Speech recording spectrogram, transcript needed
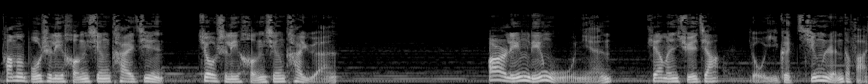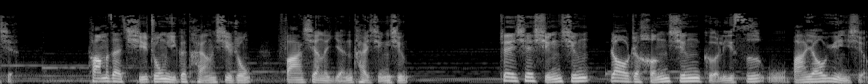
它们不是离恒星太近，就是离恒星太远。二零零五年，天文学家有一个惊人的发现，他们在其中一个太阳系中发现了岩态行星。这些行星绕着恒星葛利斯五八幺运行。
